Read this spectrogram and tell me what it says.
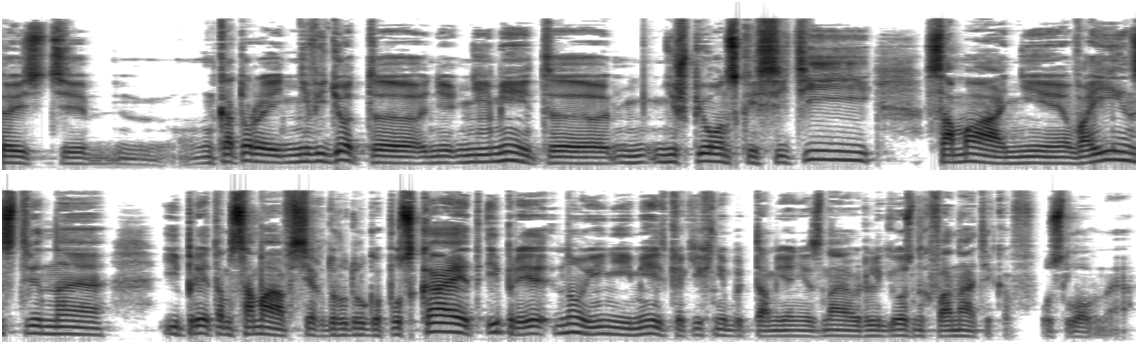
То есть, э, которая не ведет, э, не, имеет э, ни шпионской сети, сама не воинственная, и при этом сама всех друг друга пускает, и, при, ну, и не имеет каких-нибудь там, я не знаю, религиозных фанатиков, условная.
